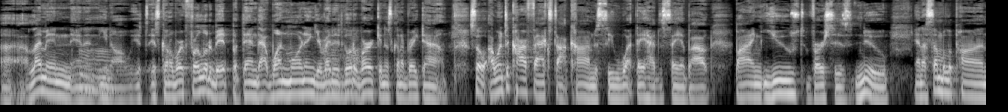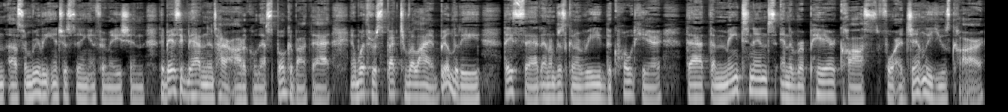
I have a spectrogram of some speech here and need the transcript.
a, a lemon and, uh-huh. and, you know, it, it's going to work for a little bit, but then that one morning you're ready to go to uh-huh. work and it's going to break down. So I went to carfax.com to see what they had to say about buying used versus new. And I stumbled upon uh, some really interesting information. They basically had an entire article that spoke about that. And with respect to reliability, they said, and I'm just going to read the quote here, that the maintenance and the repair costs for a gently used car Right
